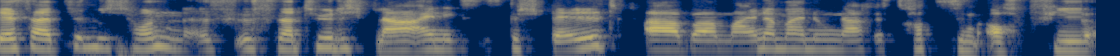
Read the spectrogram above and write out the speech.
Deshalb finde ich schon, es ist natürlich klar, einiges ist gestellt, aber meiner Meinung nach ist trotzdem auch viel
